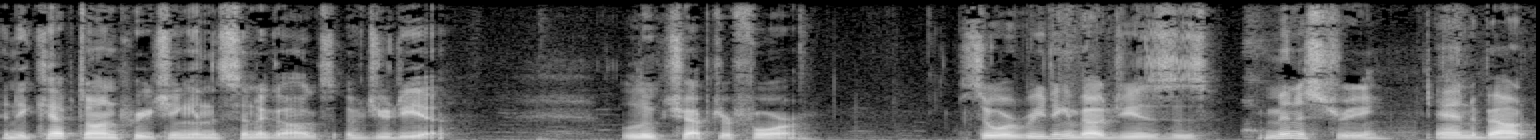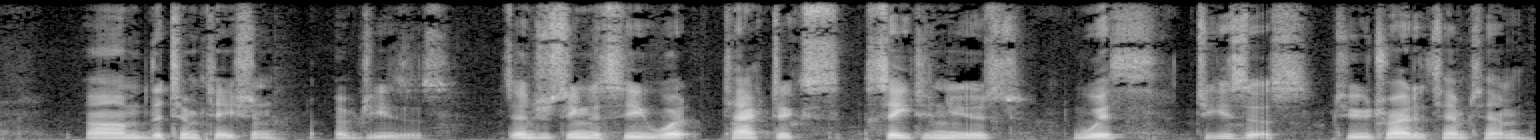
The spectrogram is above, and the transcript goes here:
And he kept on preaching in the synagogues of Judea. Luke chapter 4. So we're reading about Jesus' ministry and about um, the temptation of Jesus. It's interesting to see what tactics Satan used with Jesus to try to tempt him.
